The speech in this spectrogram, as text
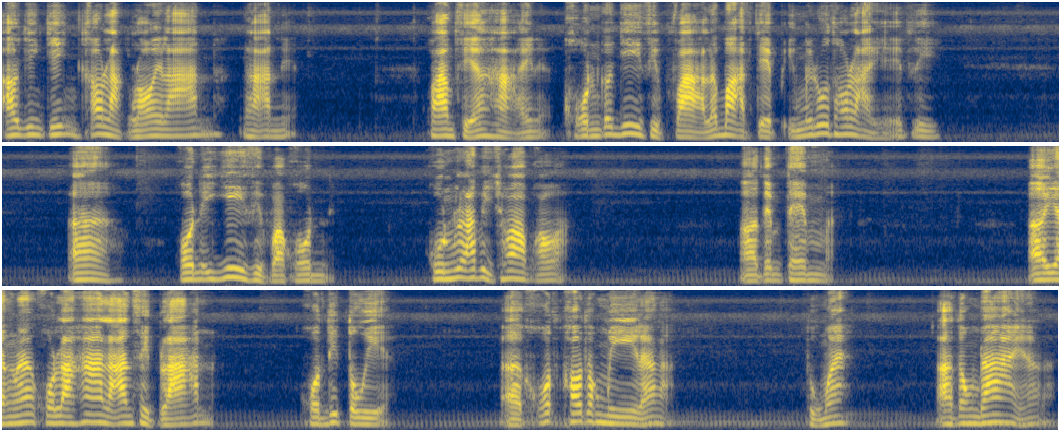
เอาจริง ๆ เข้าหลักร้อยล้าน งานเนี้ยความเสียหายเนี่ย คนก็ยี่สิบฝ่าแล้วบาดเจ็บอีกไม่รู้เท่าไหร่เอฟซีเออ คนอีกยี่สิบกว่าคน คุณรับผิดชอบเขาอะเออเต็มเต็มอะเอออย่างนั้นคนละห้าล้านสิบล้าน คนที่ตุยอะเออเขาเขาต้องมีแล้วล่ะ ถูกไหมอ่าต้องได้แล้วล่ะ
